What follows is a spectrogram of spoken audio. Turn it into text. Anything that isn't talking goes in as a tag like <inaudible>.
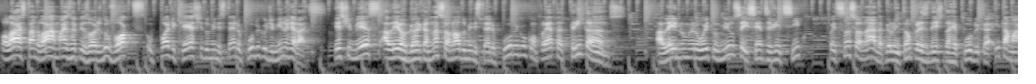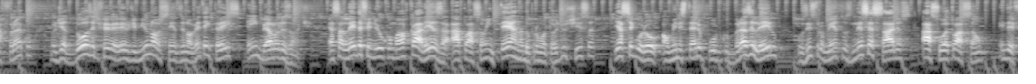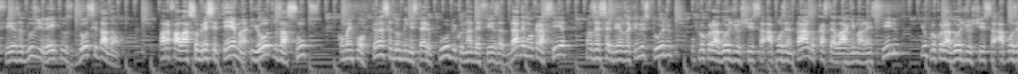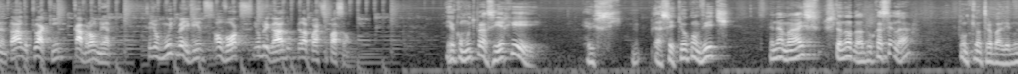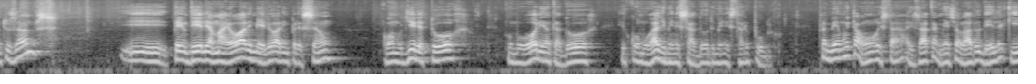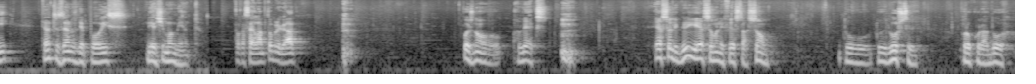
Olá, está no ar mais um episódio do Vox, o podcast do Ministério Público de Minas Gerais. Este mês, a Lei Orgânica Nacional do Ministério Público completa 30 anos. A Lei número 8625 foi sancionada pelo então presidente da República, Itamar Franco, no dia 12 de fevereiro de 1993, em Belo Horizonte. Essa lei definiu com maior clareza a atuação interna do promotor de justiça e assegurou ao Ministério Público brasileiro os instrumentos necessários à sua atuação em defesa dos direitos do cidadão. Para falar sobre esse tema e outros assuntos, como a importância do Ministério Público na defesa da democracia, nós recebemos aqui no estúdio o Procurador de Justiça aposentado Castelar Guimarães Filho e o Procurador de Justiça aposentado Joaquim Cabral Neto. Sejam muito bem-vindos ao Vox e obrigado pela participação. É com muito prazer que eu aceitei o convite, ainda mais estando ao lado do Castelar, com quem eu trabalhei muitos anos e tenho dele a maior e melhor impressão como diretor, como orientador e como administrador do Ministério Público. Para mim é muita honra estar exatamente ao lado dele aqui tantos anos depois, neste momento. Toca Celar, muito obrigado. Pois não, Alex. Essa alegria e essa manifestação do, do ilustre procurador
